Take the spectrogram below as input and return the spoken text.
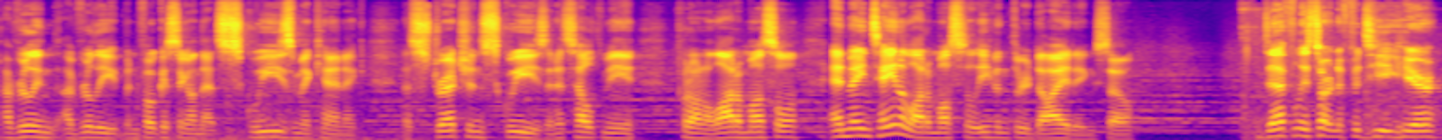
I've really, I've really been focusing on that squeeze mechanic, the stretch and squeeze, and it's helped me put on a lot of muscle and maintain a lot of muscle even through dieting. So Definitely starting to fatigue here.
